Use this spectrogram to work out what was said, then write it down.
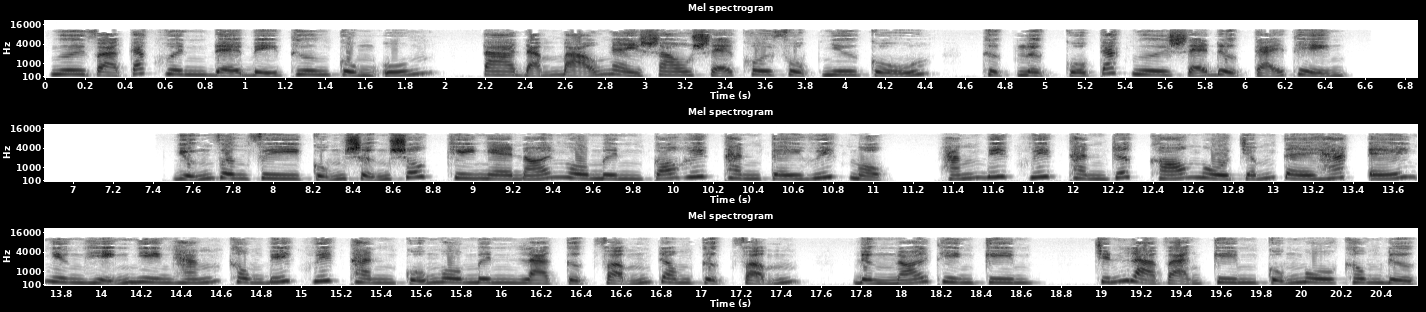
ngươi và các huynh đệ bị thương cùng uống ta đảm bảo ngày sau sẽ khôi phục như cũ, thực lực của các ngươi sẽ được cải thiện. Dưỡng vân phi cũng sửng sốt khi nghe nói ngô minh có huyết thanh cây huyết một hắn biết huyết thanh rất khó mua chấm th nhưng hiển nhiên hắn không biết huyết thanh của ngô minh là cực phẩm trong cực phẩm, đừng nói thiên kim, chính là vạn kim cũng mua không được.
